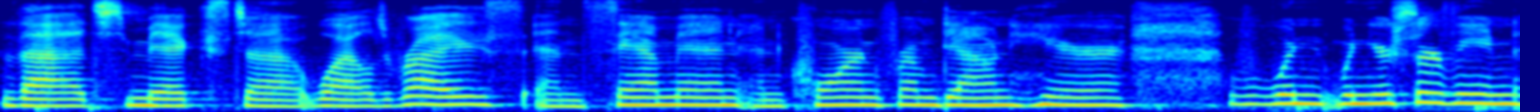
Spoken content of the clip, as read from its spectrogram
that mixed uh, wild rice and salmon and corn from down here. When when you're serving,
